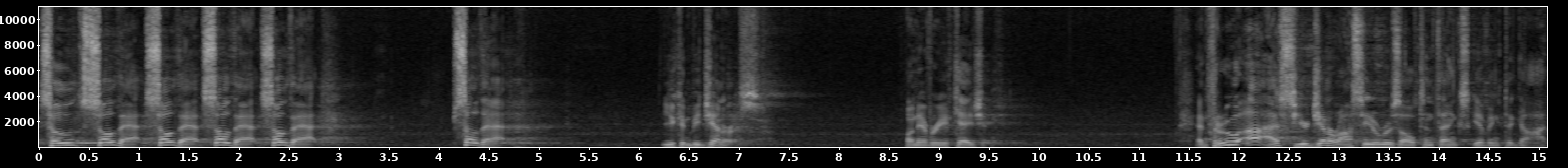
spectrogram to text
so, so that, so that, so that, so that, so that you can be generous on every occasion. And through us, your generosity will result in thanksgiving to God.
